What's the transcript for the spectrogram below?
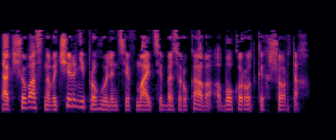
Так що вас на вечірній прогулянці в майці без рукава або коротких шортах,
